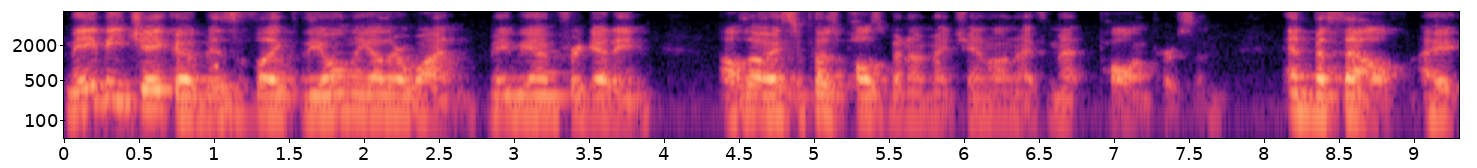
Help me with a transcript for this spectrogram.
maybe Jacob is like the only other one. Maybe I'm forgetting. Although I suppose Paul's been on my channel and I've met Paul in person, and Bethel, I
